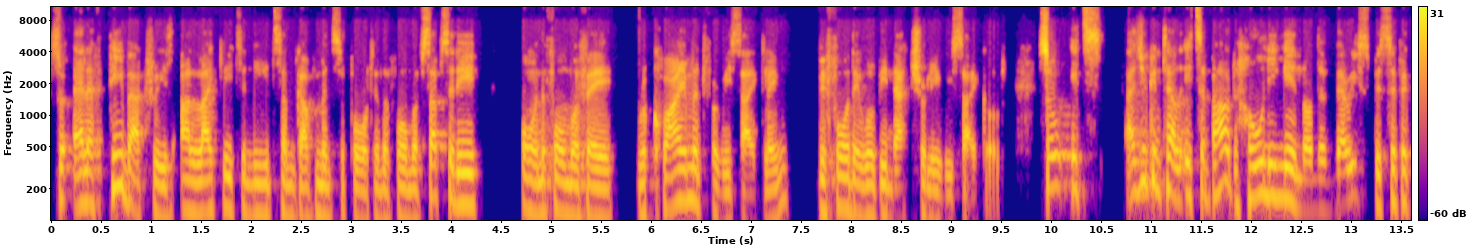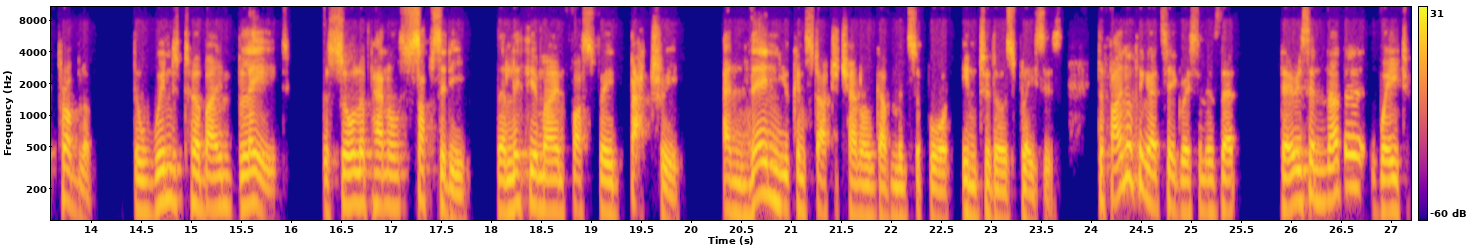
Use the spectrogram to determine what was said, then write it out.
So LFP batteries are likely to need some government support in the form of subsidy or in the form of a requirement for recycling before they will be naturally recycled. So it's, as you can tell, it's about honing in on the very specific problem the wind turbine blade, the solar panel subsidy, the lithium iron phosphate battery. And then you can start to channel government support into those places. The final thing I'd say, Gracelin, is that there is another way to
